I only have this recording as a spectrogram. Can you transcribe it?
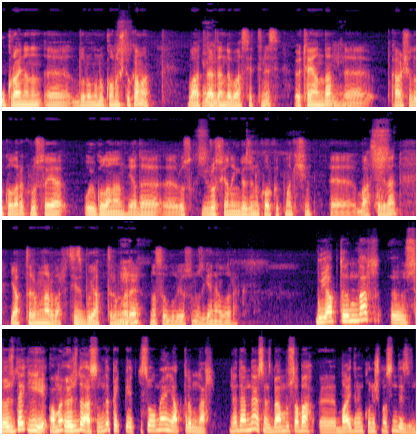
Ukrayna'nın e, durumunu konuştuk ama vaatlerden de bahsettiniz. Öte yandan e, karşılık olarak Rusya'ya uygulanan ya da e, Rus Rusya'nın gözünü korkutmak için e, bahsedilen yaptırımlar var. Siz bu yaptırımları Hı hı. nasıl buluyorsunuz genel olarak? Bu yaptırımlar e, sözde iyi ama özde aslında pek bir etkisi olmayan yaptırımlar. Neden derseniz ben bu sabah e, Biden'ın konuşmasını da izledim.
